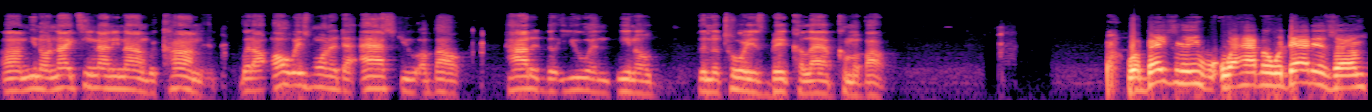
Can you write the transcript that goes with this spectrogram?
Um, you know, 1999 with Common. But I always wanted to ask you about how did the you and you know the Notorious Big collab come about? Well, basically, what happened with that is, um,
